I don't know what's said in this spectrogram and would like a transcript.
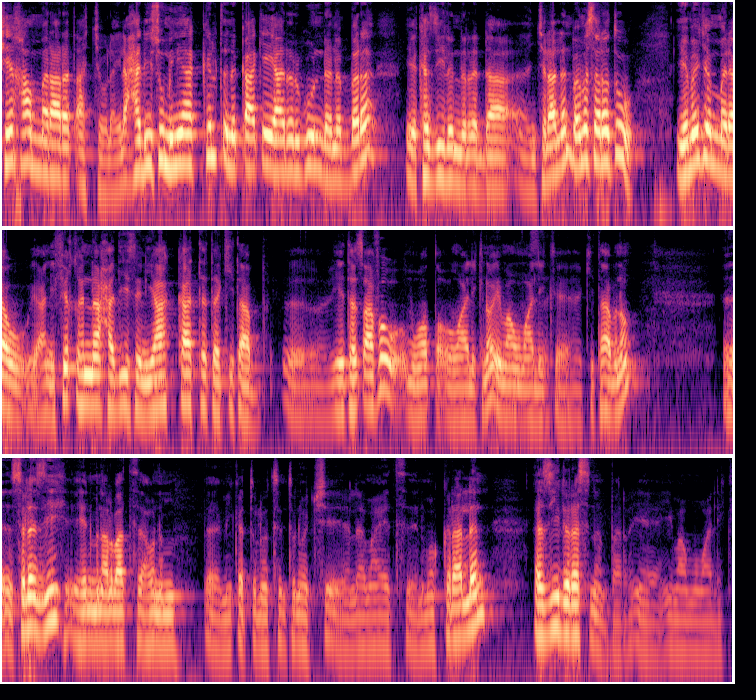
ሼክ አመራረጣቸው ላይ ለሐዲሱ ምን ያክል ጥንቃቄ ያደርጉ እንደነበረ ከዚህ ልንረዳ እንችላለን በመሰረቱ የመጀመሪያው ፊቅህና ሐዲስን ያካተተ ኪታብ የተጻፈው ሙወጠኡ ማሊክ ነው የኢማሙ ማሊክ ኪታብ ነው። ስለዚህ ይህን ምናልባት አሁንም በሚቀጥሉት እንትኖች ለማየት እንሞክራለን። እዚህ ድረስ ነበር የኢማሙ ማሊክ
